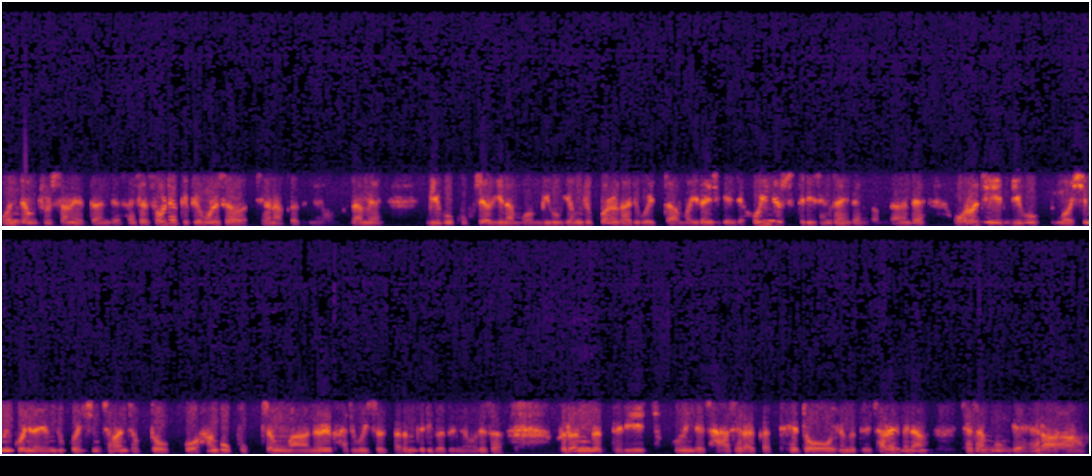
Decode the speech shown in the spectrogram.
원정 출산했다는데 사실 서울대학교 병원에서 태어났거든요. 그다음에 미국 국적이나 뭐 미국 영주권을 가지고 있다 뭐 이런 식의 이제 허위 뉴스들이 생산이 되는 겁니다. 근데 오로지 미국 뭐 시민권이나 영주권 신청한 적도 없고 한국 국적만을 가지고 있을 사람들이거든요. 그래서 그런 것들이 조금 이제 자세랄까 태도 이런 것들이 차라리 그냥 재산 공개해라.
